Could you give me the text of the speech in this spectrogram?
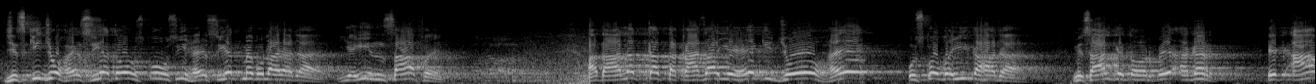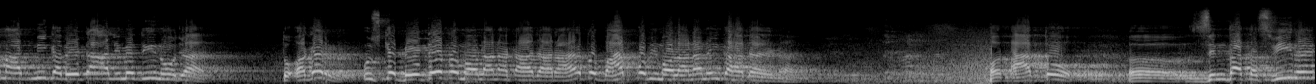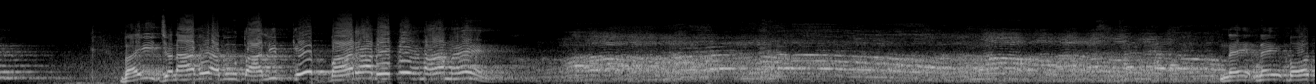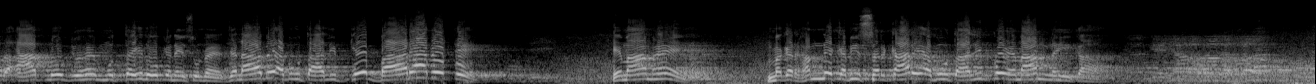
جس کی جو حیثیت ہو، اس کو اسی حیثیت میں بلایا جائے۔ یہی انصاف ہے۔ عدالت کا تقاضا یہ ہے کہ جو ہے، اس کو وہی کہا جائے۔ مثال کے طور پہ، اگر ایک عام آدمی کا بیٹا عالم دین ہو جائے، تو اگر اس کے بیٹے کو مولانا کہا جا رہا ہے، تو باپ کو بھی مولانا نہیں کہا جائے گا۔ اور آپ تو زندہ تصویر ہیں بھائی، جناب ابو طالب کے بارہ بیٹے امام ہیں۔ نہیں نہیں، بہت آپ لوگ جو ہے متحد ہو کے نہیں سن رہے ہیں۔ جناب ابو طالب کے بارہ بیٹے امام ہیں، مگر ہم نے کبھی سرکار ابو طالب کو امام نہیں کہا۔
